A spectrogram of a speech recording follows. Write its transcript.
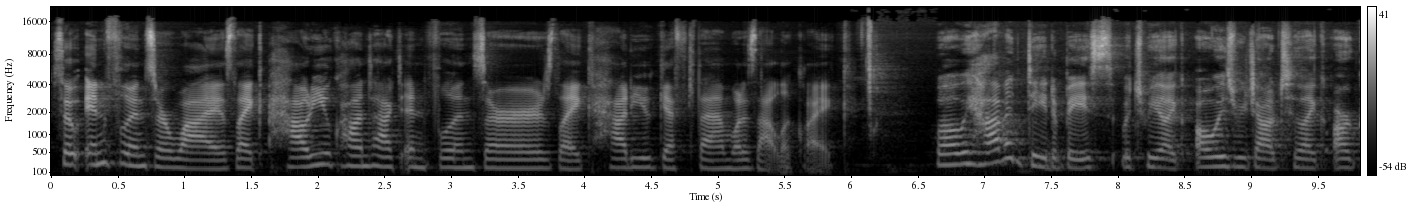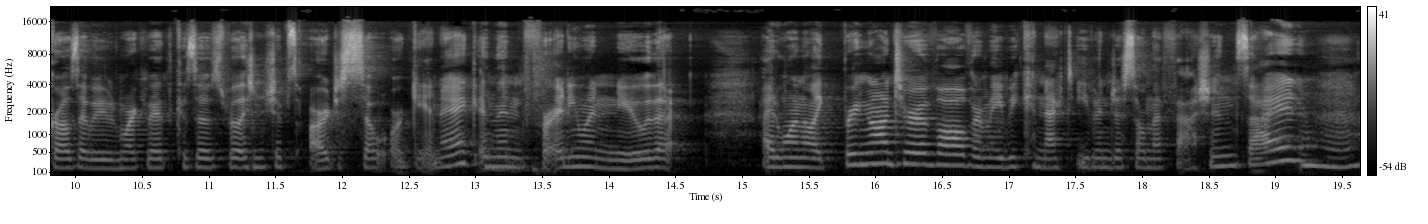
So influencer wise, like how do you contact influencers? Like how do you gift them? What does that look like? Well, we have a database which we like always reach out to like our girls that we've been working with because those relationships are just so organic. And then for anyone new that I'd want to like bring on to Revolve or maybe connect even just on the fashion side, mm-hmm.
